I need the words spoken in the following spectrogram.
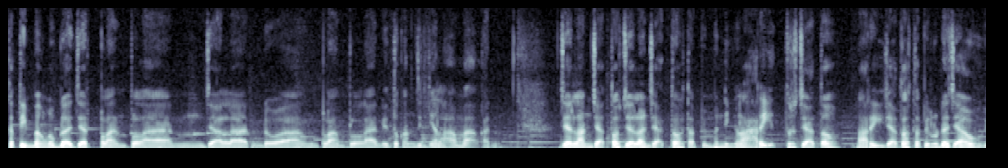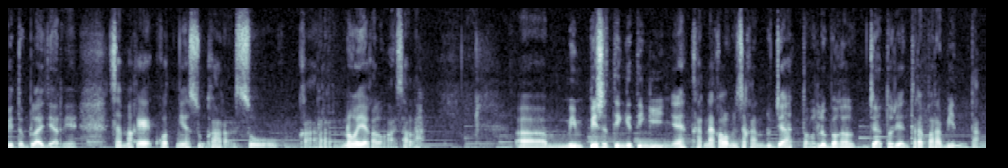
Ketimbang lu belajar pelan-pelan jalan doang pelan-pelan itu kan jadinya lama kan. Jalan jatuh jalan jatuh tapi mending lari terus jatuh lari jatuh tapi lu udah jauh gitu belajarnya. Sama kayak quote-nya Sukar Soekarno ya kalau nggak salah uh, mimpi setinggi tingginya karena kalau misalkan lu jatuh lu bakal jatuh di antara para bintang.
